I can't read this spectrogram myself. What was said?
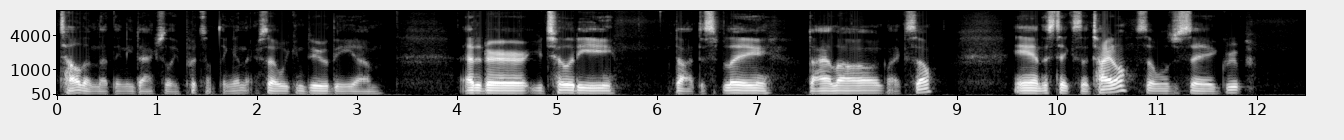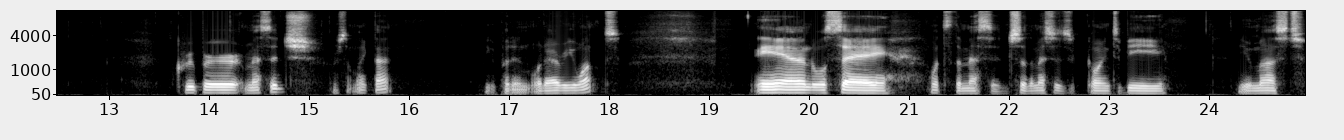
tell them that they need to actually put something in there. So we can do the um, editor utility dot display dialog like so. And this takes the title, so we'll just say group grouper message or something like that. You can put in whatever you want. And we'll say what's the message? So the message is going to be you must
